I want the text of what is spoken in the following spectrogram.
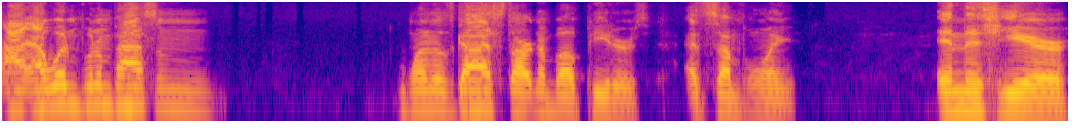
I, I wouldn't put him past him one of those guys starting above Peters at some point in this year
